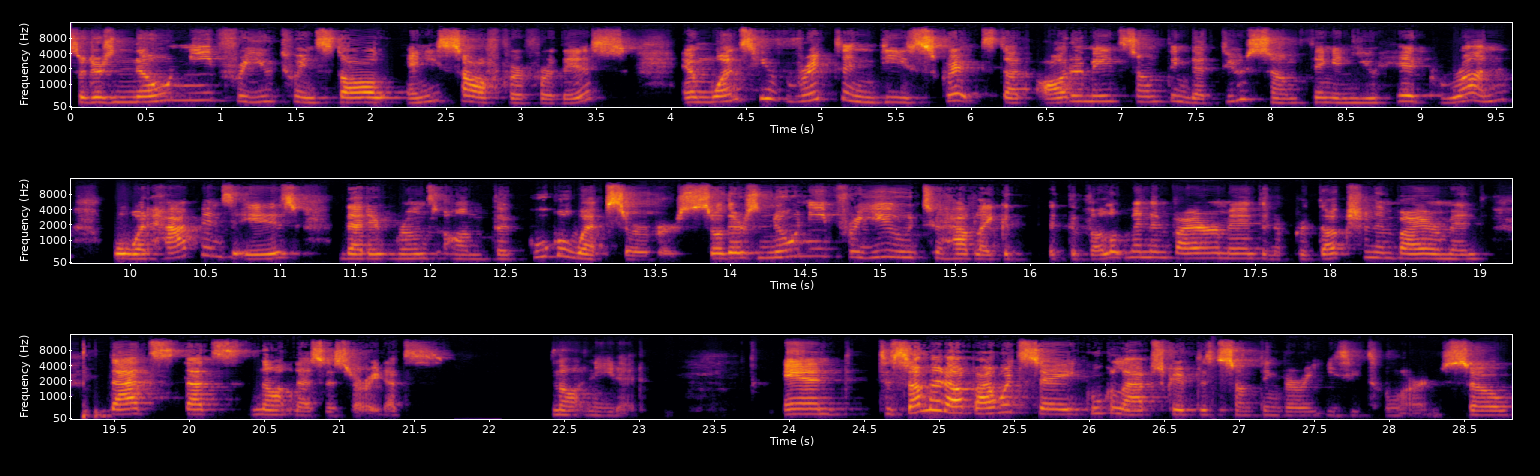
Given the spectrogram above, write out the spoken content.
So there's no need for you to install any software for this. And once you've written these scripts that automate something, that do something, and you hit run, well, what happens is that it runs on the Google web servers. So there's no need for you to have like a, a development environment and a production environment. That's, that's not necessary. That's not needed. And to sum it up, I would say Google Apps Script is something very easy to learn. So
